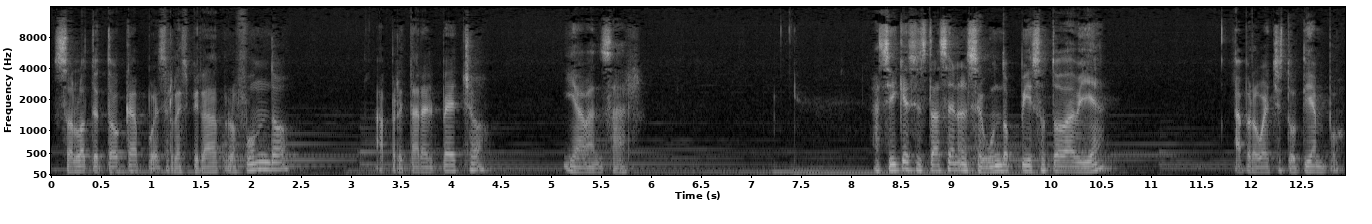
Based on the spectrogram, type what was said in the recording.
Solo te toca pues respirar profundo, apretar el pecho y avanzar. Así que si estás en el segundo piso todavía, aprovecha tu tiempo.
